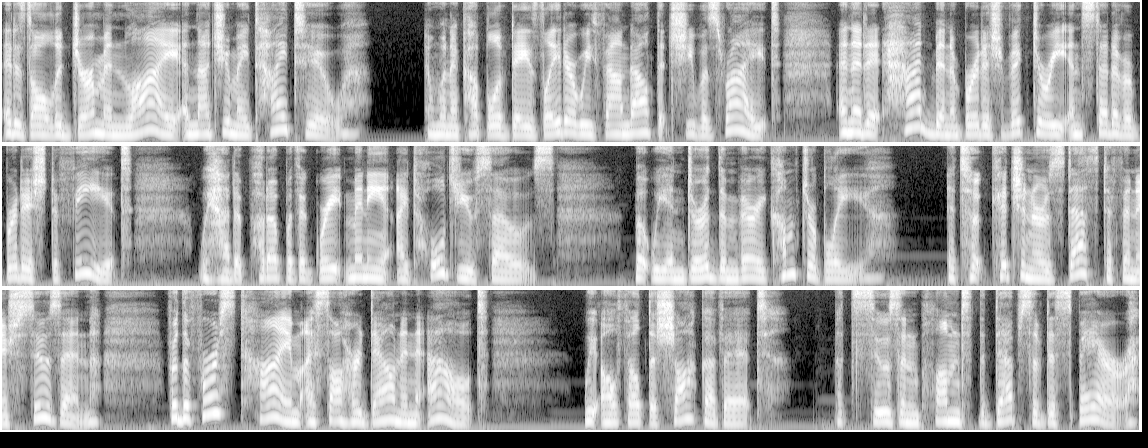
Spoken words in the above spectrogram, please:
It is all a German lie, and that you may tie to. And when a couple of days later we found out that she was right, and that it had been a British victory instead of a British defeat, we had to put up with a great many I told you so's but we endured them very comfortably. It took Kitchener's death to finish Susan. For the first time, I saw her down and out. We all felt the shock of it. But Susan plumbed the depths of despair.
